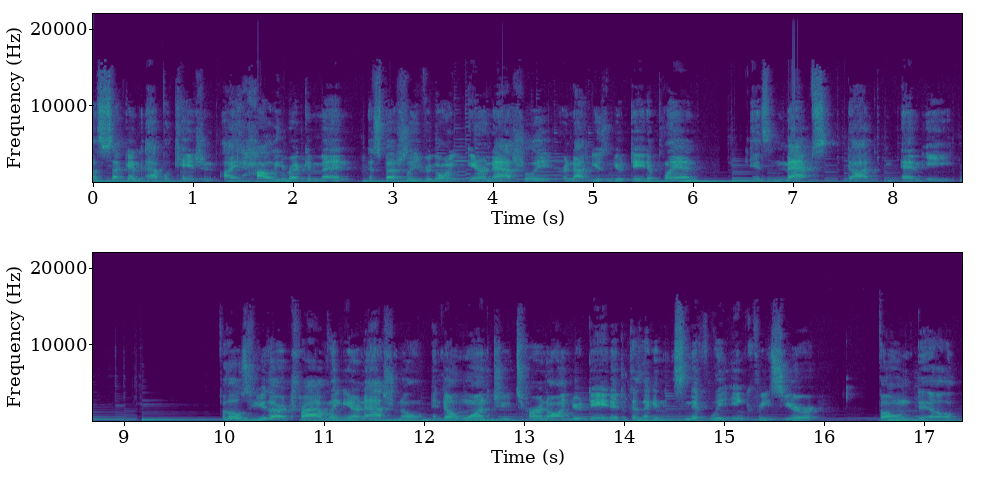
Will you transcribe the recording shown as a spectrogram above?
A second application I highly recommend, especially if you're going internationally or not using your data plan, is maps.me. For those of you that are traveling international and don't want to turn on your data because that can significantly increase your phone bill,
